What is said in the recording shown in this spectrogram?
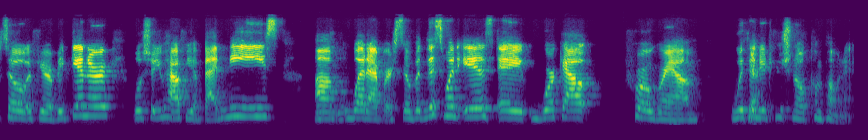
So if you're a beginner, we'll show you how if you have bad knees, um, mm-hmm. whatever. So, but this one is a workout program with yeah. a nutritional component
